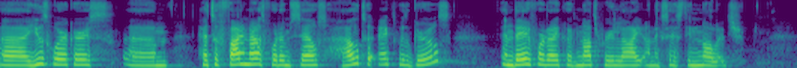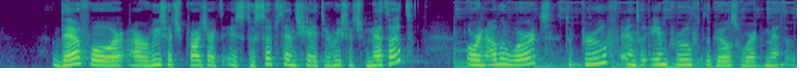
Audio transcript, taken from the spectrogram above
uh, youth workers um, had to find out for themselves how to act with girls and therefore they could not rely on existing knowledge. Therefore, our research project is to substantiate the research method, or in other words, to prove and to improve the girls' work method.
